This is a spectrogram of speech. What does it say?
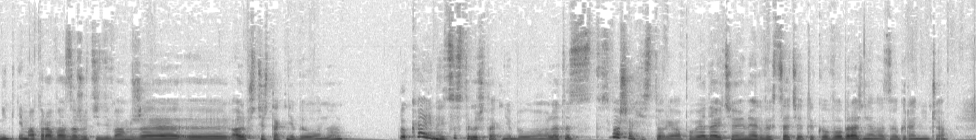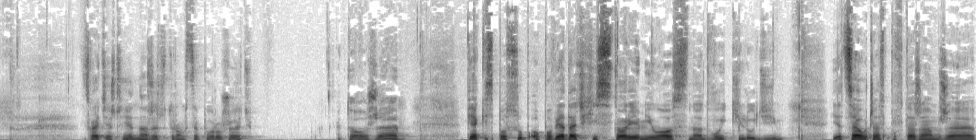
nikt nie ma prawa zarzucić wam, że yy, ale przecież tak nie było. No okej, okay, no i co z tego, że tak nie było? Ale to jest, to jest wasza historia, opowiadajcie ją jak wy chcecie, tylko wyobraźnia was ogranicza. Słuchajcie, jeszcze jedna rzecz, którą chcę poruszyć, to, że w jaki sposób opowiadać historię miłosne dwójki ludzi. Ja cały czas powtarzam, że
